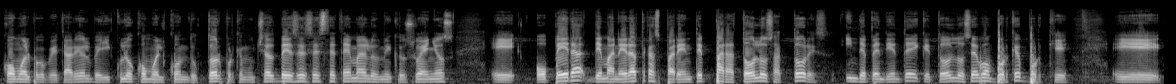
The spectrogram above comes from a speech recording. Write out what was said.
como el propietario del vehículo, como el conductor, porque muchas veces este tema de los microsueños eh, opera de manera transparente para todos los actores, independiente de que todos lo sepan. ¿Por qué? Porque eh,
